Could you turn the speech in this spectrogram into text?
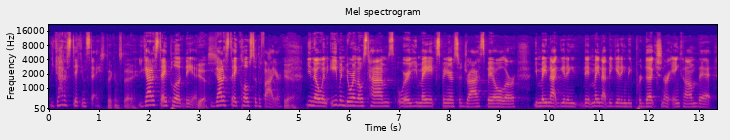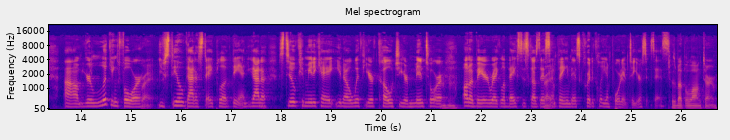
you got to stick and stay. Stick and stay. You got to stay plugged in. Yes. You got to stay close to the fire. Yeah. You know, and even during those times where you may experience a dry spell or you may not getting may not be getting the production or income that um, you're looking for, Right. you still got to stay plugged in. You got to still communicate, you know, with your coach, your mentor on a very regular basis because that's Mm-hmm. Right. something that's critically important to your success. It's about the long term.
